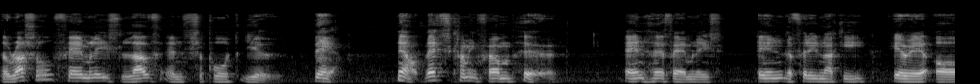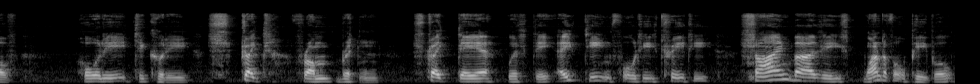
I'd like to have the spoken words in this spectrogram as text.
The Russell families love and support you. There. Now, that's coming from her and her families in the Whirinaki area of Hori Tikuri, straight from Britain, straight there with the 1840 treaty signed by these wonderful people,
